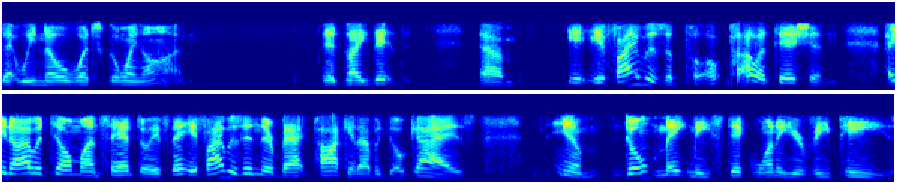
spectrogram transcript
that we know what's going on." It like they, um, if I was a po- politician, you know, I would tell Monsanto if they if I was in their back pocket, I would go, guys, you know, don't make me stick one of your VPs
